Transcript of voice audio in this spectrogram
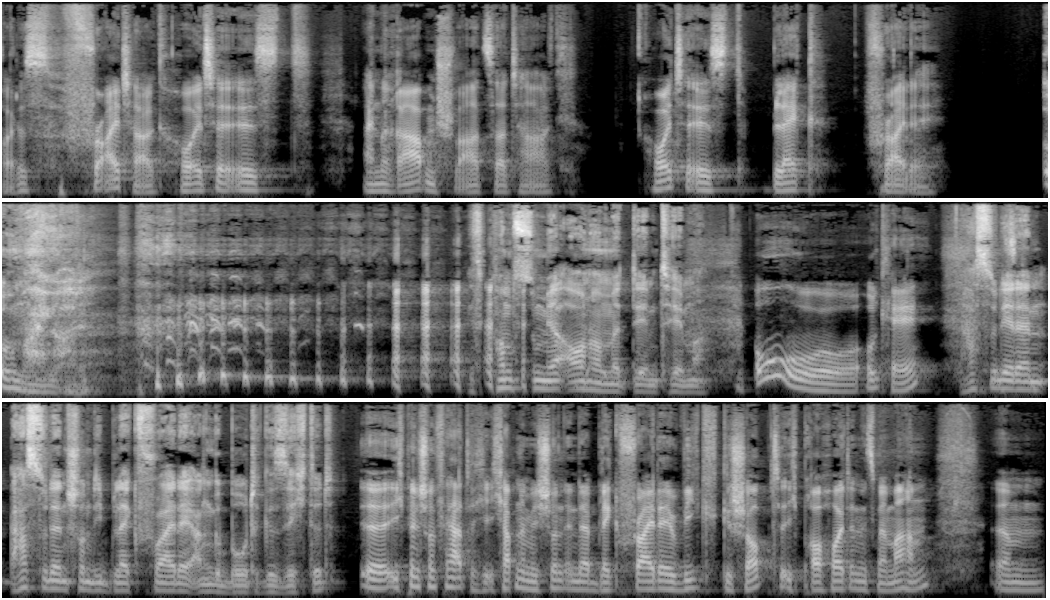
Heute ist Freitag. Heute ist ein rabenschwarzer Tag. Heute ist Black Friday. Oh mein Gott. Jetzt kommst du mir auch noch mit dem Thema. Oh, okay. Hast du dir denn, hast du denn schon die Black Friday Angebote gesichtet? Äh, ich bin schon fertig. Ich habe nämlich schon in der Black Friday Week geshoppt. Ich brauche heute nichts mehr machen. Ähm,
